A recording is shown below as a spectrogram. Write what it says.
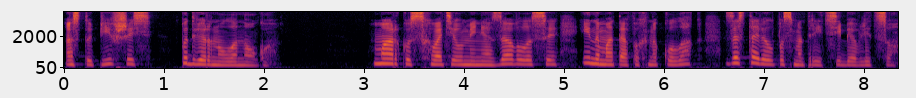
Оступившись, подвернула ногу. Маркус схватил меня за волосы и, намотав их на кулак, заставил посмотреть себе в лицо.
